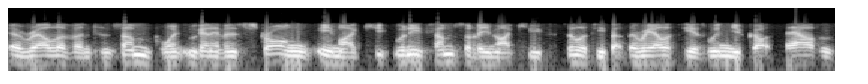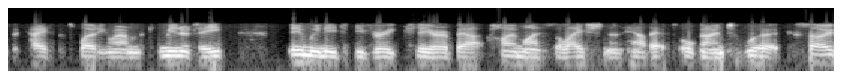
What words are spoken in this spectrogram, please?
irrelevant at some point. We're going to have a strong MIQ. We need some sort of MIQ facility, but the reality is when you've got thousands of cases floating around the community, then we need to be very clear about home isolation and how that's all going to work. So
